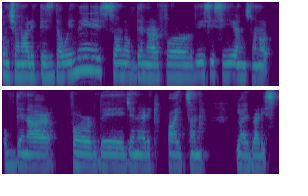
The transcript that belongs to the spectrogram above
functionalities that we need. Some of them are for BCC and some of them are for the generic Python libraries.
